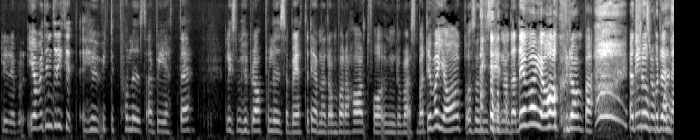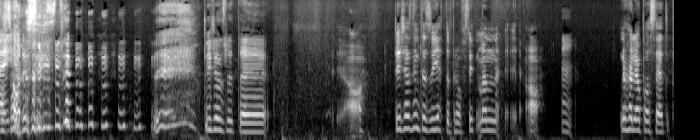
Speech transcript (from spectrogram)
lillebror. Jag vet inte riktigt hur, vilket polisarbete Liksom hur bra polisarbete det är när de bara har två ungdomar som bara det var jag och sen så säger den andra det var jag och de bara "Åh, jag tror, tror på på den som dig." sa det sist. det känns lite ja, det känns inte så jätteproffsigt men ja. Mm. nu höll jag på att säga typ,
